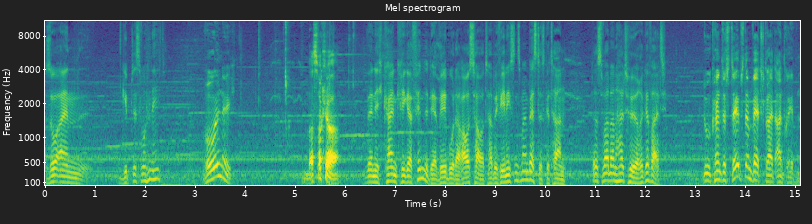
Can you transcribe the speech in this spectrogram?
So ein... Gibt es wohl nicht? wohl nicht. das war klar. Wenn ich keinen Krieger finde, der Wilbur da raushaut, habe ich wenigstens mein Bestes getan. Das war dann halt höhere Gewalt. Du könntest selbst im Wettstreit antreten.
